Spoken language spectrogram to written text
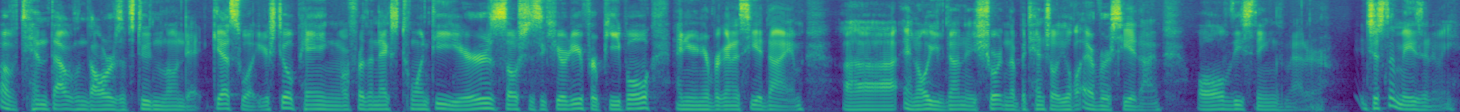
of ten thousand dollars of student loan debt. Guess what? You're still paying for the next twenty years Social Security for people, and you're never going to see a dime. Uh, and all you've done is shorten the potential you'll ever see a dime. All of these things matter. It's just amazing to me.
